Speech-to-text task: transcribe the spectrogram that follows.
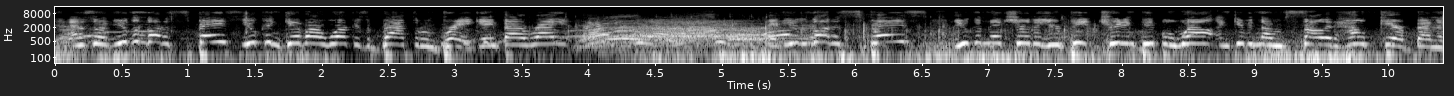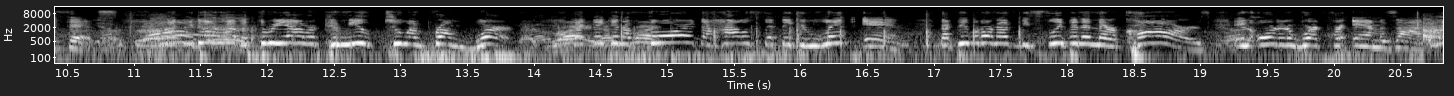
And so if you can go to space, you can give our workers a bathroom break. Ain't that right? If you can go to space, you can make sure that you're pe- treating people well and giving them solid health care benefits. That they don't have a three hour commute to and from work. That they can afford the house that they can live in. That people don't have to be sleeping in their cars in order to work for Amazon. And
